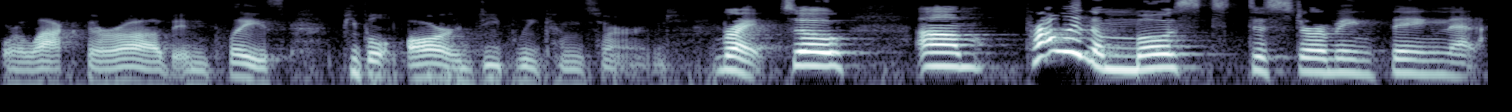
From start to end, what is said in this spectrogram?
or lack thereof in place, people are deeply concerned. Right. So um, probably the most disturbing thing that,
